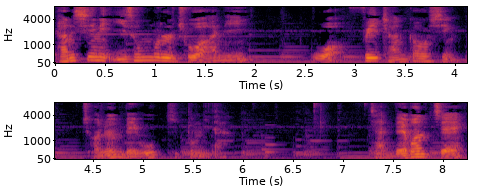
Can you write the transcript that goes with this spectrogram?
당신이 이 선물을 좋아하니 我非常高兴. 저는 매우 기쁩니다. 자, 네 번째.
